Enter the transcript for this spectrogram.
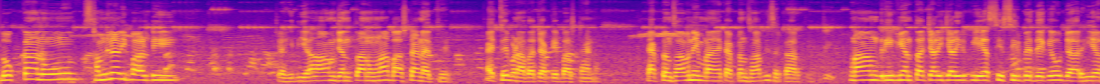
ਲੋਕਾਂ ਨੂੰ ਸਮਝਣ ਵਾਲੀ ਪਾਰਟੀ ਚਾਹੀਦੀ ਆ ਆਮ ਜਨਤਾ ਨੂੰ ਨਾ ਬੱਸ ਸਟੈਂਡ ਇੱਥੇ। ਇੱਥੇ ਬਣਾਤਾ ਚੱਕ ਕੇ ਬੱਸ ਸਟੈਂਡ। ਕੈਪਟਨ ਸਾਹਿਬ ਨੇ ਬਣਾਇਆ ਕੈਪਟਨ ਸਾਹਿਬ ਦੀ ਸਰਕਾਰ ਤੇ। ਹੁਣ ਆਮ ਗਰੀਬ ਜਨਤਾ 40 40 ਰੁਪਏ 80 80 ਰੁਪਏ ਦੇ ਕੇ ਉਹ ਜਾ ਰਹੀ ਆ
